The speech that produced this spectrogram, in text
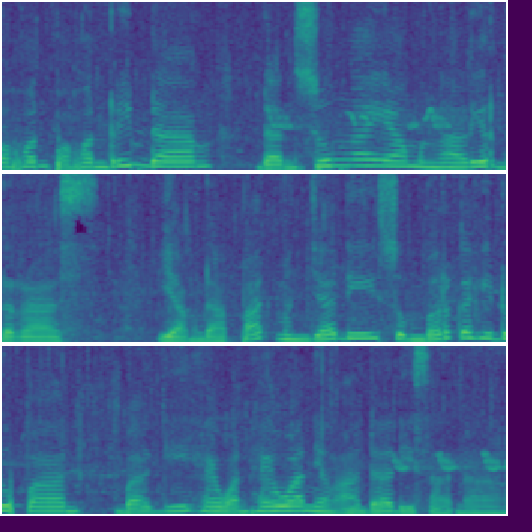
pohon-pohon rindang dan sungai yang mengalir deras yang dapat menjadi sumber kehidupan bagi hewan-hewan yang ada di sana.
